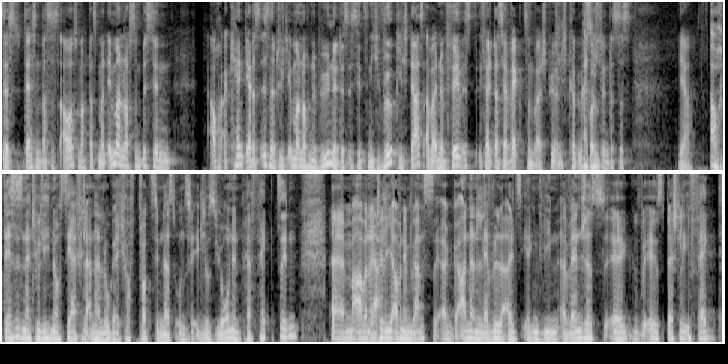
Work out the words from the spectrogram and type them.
des, dessen, was es ausmacht, dass man immer noch so ein bisschen auch erkennt, ja, das ist natürlich immer noch eine Bühne, das ist jetzt nicht wirklich das, aber in einem Film ist, fällt das ja weg zum Beispiel. Und ich könnte mir also, vorstellen, dass das ja. Auch das ist natürlich noch sehr viel analoger. Ich hoffe trotzdem, dass unsere Illusionen perfekt sind. Ähm, aber natürlich ja. auf einem ganz äh, anderen Level als irgendwie ein Avengers äh, Special Effekt.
